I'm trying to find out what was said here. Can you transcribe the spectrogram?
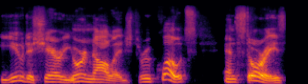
you to share your knowledge through quotes and stories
